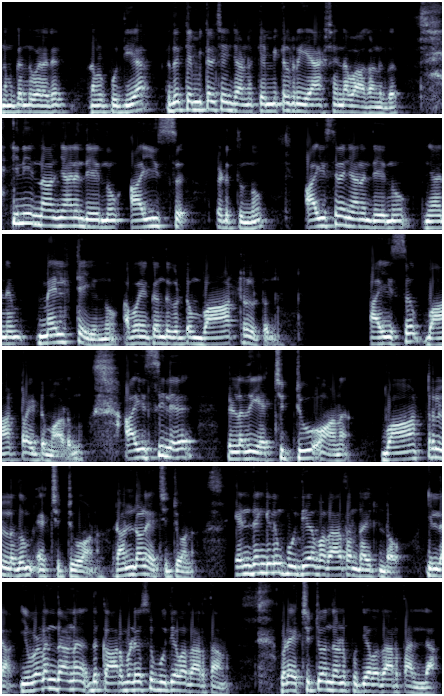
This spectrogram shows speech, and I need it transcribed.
നമുക്ക് എന്ത് പറയാം നമ്മൾ പുതിയ ഇത് കെമിക്കൽ ചേഞ്ച് ആണ്. കെമിക്കൽ റിയാക്ഷന്റെ ഭാഗമാണിത് ഇനി ഞാൻ എന്ത് ചെയ്യുന്നു ഐസ് എടുത്തുന്നു. ഐസിനെ ഞാൻ എന്ത് ചെയ്യുന്നു ഞാൻ മെൽറ്റ് ചെയ്യുന്നു. അപ്പോൾ എനിക്ക് എന്ത് കിട്ടും? വാട്ടർ കിട്ടുന്നു. ഐസ് വാട്ടറായിട്ട് മാറുന്നു. ഐസിൽ ഉള്ളത് എച്ച് ടു ആണ്. വാട്ടറിലുള്ളതും എച്ച് ടു ആണ്. രണ്ടാളും എച്ച് ടു ആണ്. എന്തെങ്കിലും പുതിയ പദാർത്ഥം ഉണ്ടായിട്ടുണ്ടോ? ഇല്ല. ഇവിടെ എന്താണ്? ഇത് കാർബൺ പുതിയ പദാർത്ഥമാണ്. ഇവിടെ എച്ച് ടു എന്താണ് പുതിയ പദാർത്ഥം അല്ല.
